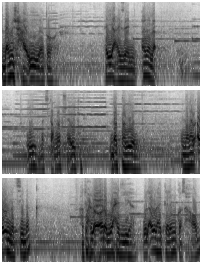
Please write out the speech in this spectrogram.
ده مش حقيقي يا طاهر. هي عايزاني أنا لأ. إيه ما تستغربش قوي كده. ده الطبيعي. إن أنا أول ما تسيبك هتروح لأقرب واحد ليها والأول هتكلموا كأصحاب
